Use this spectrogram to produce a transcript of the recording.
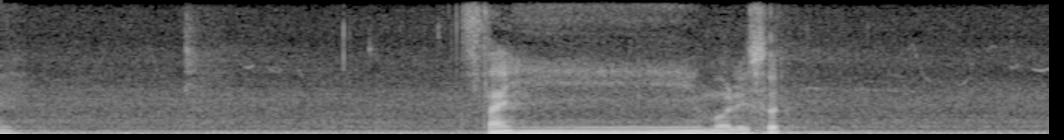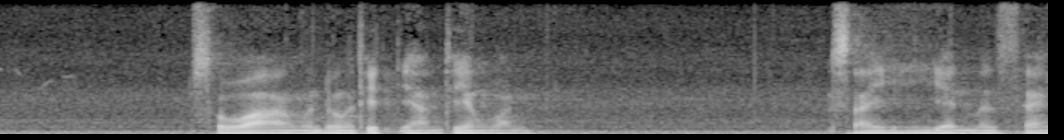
ย ใสบริสุทธิ์ สว่างเหมือนดวงอาทิตย์ยามเที่ยงวัน ใสเย็นเหมือนแสง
